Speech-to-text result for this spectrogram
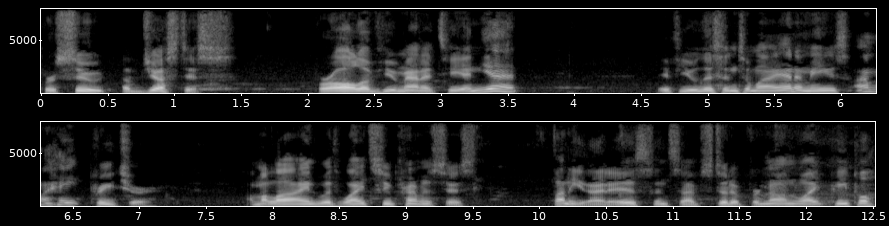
pursuit of justice for all of humanity. And yet, if you listen to my enemies, I'm a hate preacher. I'm aligned with white supremacists. Funny that is, since I've stood up for non white people.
